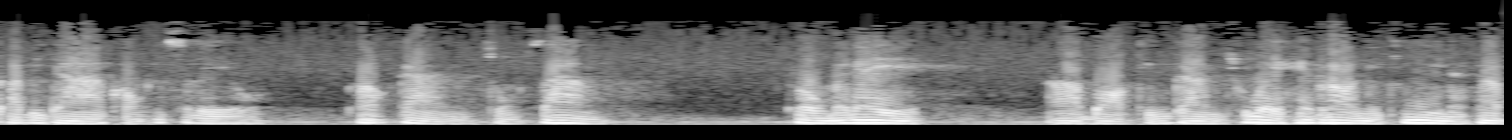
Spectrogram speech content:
พระบิดาของอิสราเอลเพราะการทรงสร้างพระองค์ไม่ได้บอกถึงการช่วยให้รอดในที่นี้นะครับ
